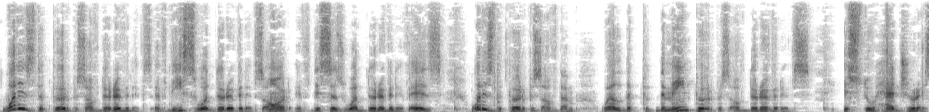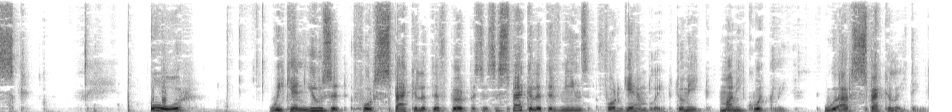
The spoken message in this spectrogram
what is the purpose of derivatives? If these what derivatives are, if this is what derivative is, what is the purpose of them? Well, the, the main purpose of derivatives is to hedge risk. Or we can use it for speculative purposes. Speculative means for gambling, to make money quickly. We are speculating.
